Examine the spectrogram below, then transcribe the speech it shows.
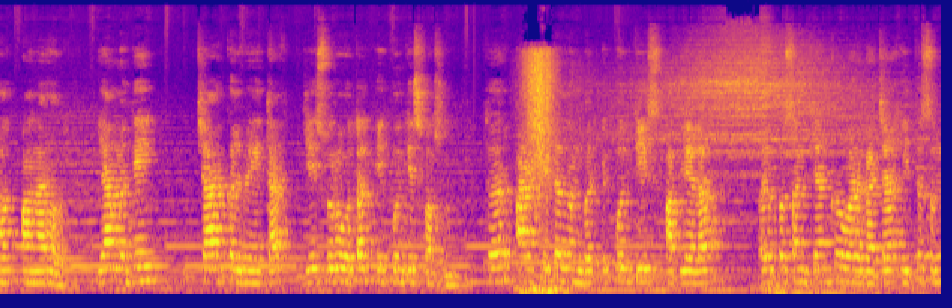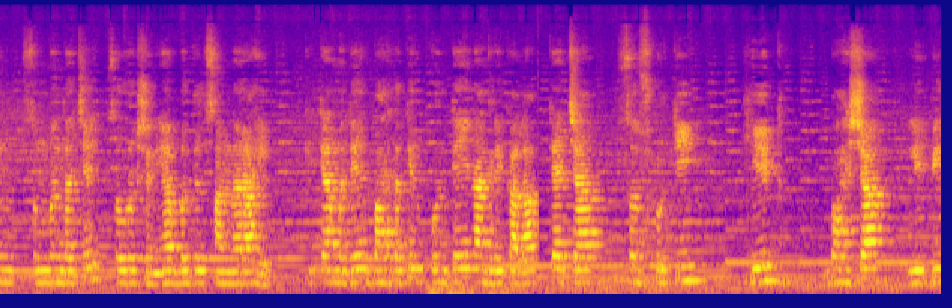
भाग पाहणार आहोत. यामध्ये चार कलमे येतात जे सुरू होतात एकोणतीसपासून. तर आर्टिकल नंबर एकोणतीस आपल्याला अल्पसंख्याक वर्गाच्या हितसंबंधाचे संरक्षण याबद्दल सांगणार आहे की त्यामध्ये भारतातील कोणत्याही नागरिकाला त्याच्या संस्कृती हित भाषा लिपी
